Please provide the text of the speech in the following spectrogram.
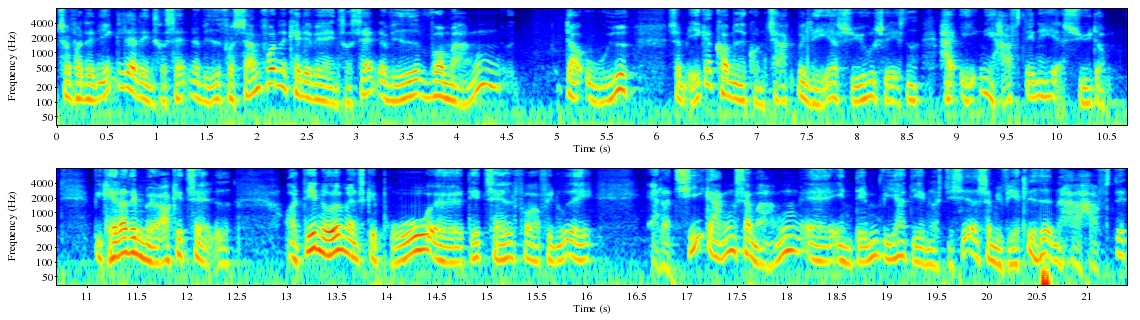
Så for den enkelte er det interessant at vide. For samfundet kan det være interessant at vide, hvor mange derude, som ikke er kommet i kontakt med læger og sygehusvæsenet, har egentlig haft denne her sygdom. Vi kalder det mørketallet, og det er noget, man skal bruge øh, det tal for at finde ud af, er der 10 gange så mange øh, end dem, vi har diagnostiseret, som i virkeligheden har haft det.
